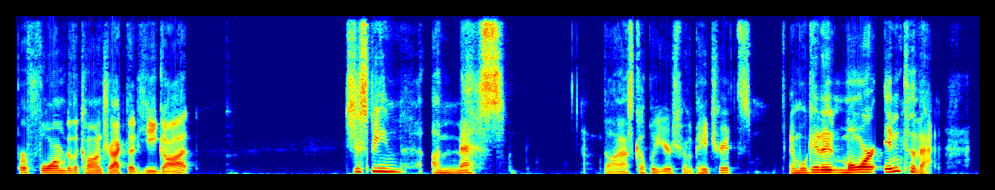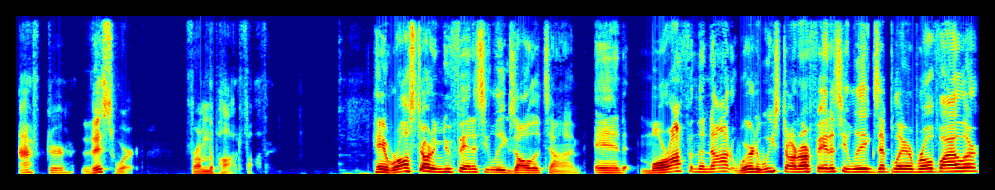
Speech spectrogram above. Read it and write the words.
performed the contract that he got. Just been a mess the last couple years for the Patriots, and we'll get it more into that after this word from the Podfather. Hey, we're all starting new fantasy leagues all the time. And more often than not, where do we start our fantasy leagues at Player Profiler?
